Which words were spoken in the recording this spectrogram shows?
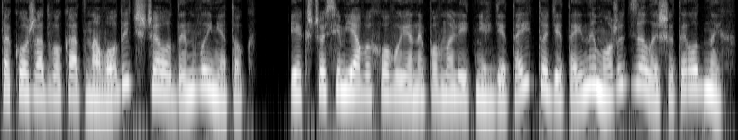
Також адвокат наводить ще один виняток. Якщо сім'я виховує неповнолітніх дітей, то дітей не можуть залишити одних.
